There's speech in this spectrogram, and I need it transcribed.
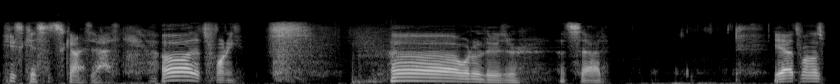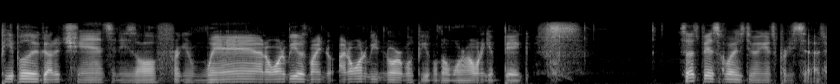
He's kissing Sky's ass. Oh, that's funny. Oh, what a loser. That's sad. Yeah, it's one of those people who got a chance and he's all freaking win. I don't want to be with my. I don't want to be normal people no more. I want to get big. So that's basically what he's doing. It's pretty sad.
